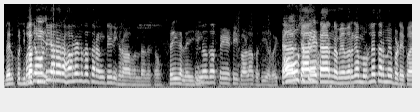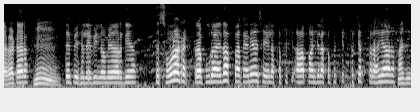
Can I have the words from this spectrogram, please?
ਬਿਲਕੁਲ ਜੀ ਬਾਕੀ ਜੌਂਡੀ ਯਾਰ ਹਾਲੈਂਡ ਦਾ ਤਾਂ ਰੰਗ ਹੀ ਨਹੀਂ ਖਰਾਬ ਹੁੰਦਾ ਕਿਤੋਂ। ਸਹੀ ਗੱਲ ਹੈ ਜੀ। ਇਹਨਾਂ ਦਾ ਪੇਂਟ ਹੀ ਬਾਲਾ ਵਧੀਆ ਬਾਈ। ਟਾਇਰ ਚਾਰੇ ਟਾਇਰ ਨਵੇਂ ਵਰਗੇ ਮੁਰਲੇ ਧਰਮੇ ਬੜੇ ਪਾਏ ਹੋਏ ਟਾਇਰ ਹੂੰ। ਤੇ ਪਿਛਲੇ ਵੀ ਨਵੇਂ ਆ ਗਿਆ ਤੇ ਸੋਹਣਾ ਟਰੈਕਟਰ ਆ ਪੂਰਾ ਇਹਦਾ ਆਪਾਂ ਕਹਿੰਦੇ ਆ 6 ਲੱਖ ਆਹ 5 ਲੱਖ 75000 ਹਾਂਜੀ।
